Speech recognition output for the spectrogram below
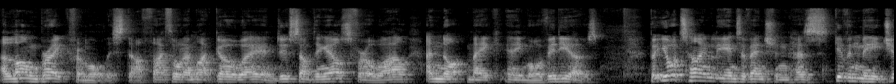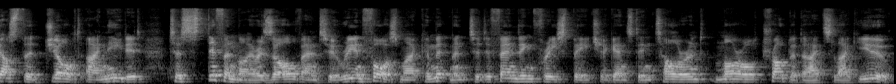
a long break from all this stuff. I thought I might go away and do something else for a while and not make any more videos. But your timely intervention has given me just the jolt I needed to stiffen my resolve and to reinforce my commitment to defending free speech against intolerant moral troglodytes like you.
